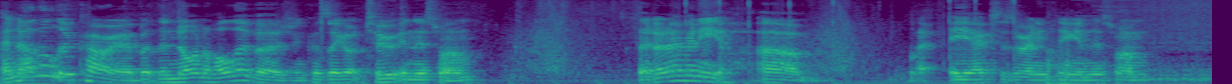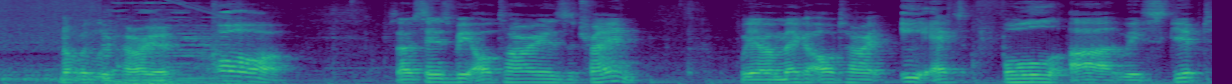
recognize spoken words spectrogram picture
another Lucario, but the non-holo version, because they got two in this one. They don't have any um, like EXs or anything in this one. Not with Lucario. Oh! So it seems to be Altaria's a train. We have a Mega Altaria EX full art. We skipped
